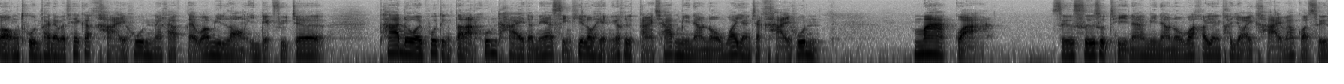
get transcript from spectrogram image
กองทุนภายในประเทศก็ขายหุ้นนะครับ แต่ว่ามีลองอินเด็กซ์ฟิวเจอร์ถ้าโดยพูดถึงตลาดหุ้นไทยตอนนี้สิ่งที่เราเห็นก็คือต่างชาติมีแนวโน้มว่ายังจะขายหุ้น มากกว่า ซื้อซื้อสุทธินะ มีแนวโน้มว่าเขายังทยอยขายมากกว่าซื้อ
